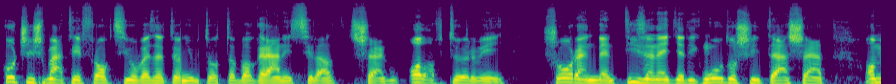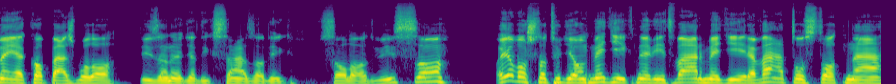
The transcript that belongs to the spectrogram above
Kocsis Máté frakcióvezető nyújtotta be a gránítszilárdságú alaptörvény sorrendben 11. módosítását, amelyel kapásból a 11. századig szalad vissza. A javaslat ugye a megyék nevét Vármegyére változtatná,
